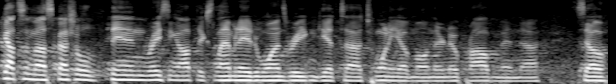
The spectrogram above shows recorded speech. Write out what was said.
got some uh, special thin racing optics laminated ones where you can get uh, 20 of them on there, no problem. And uh, so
